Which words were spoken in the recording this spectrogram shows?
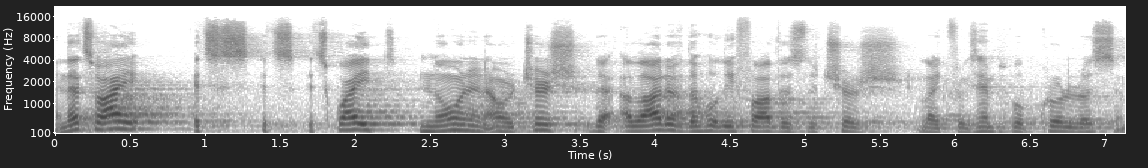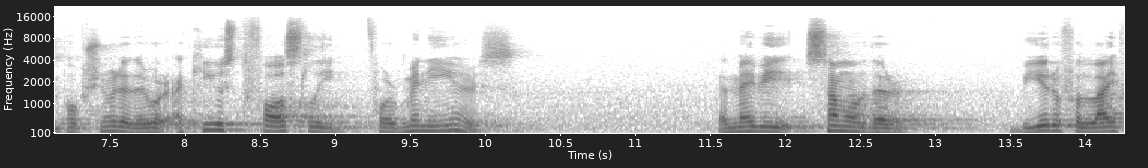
And that's why it's, it's, it's quite known in our church that a lot of the Holy Fathers, the church, like for example Pope Kyrillos and Pope Shenouda, they were accused falsely for many years. And maybe some of their beautiful life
